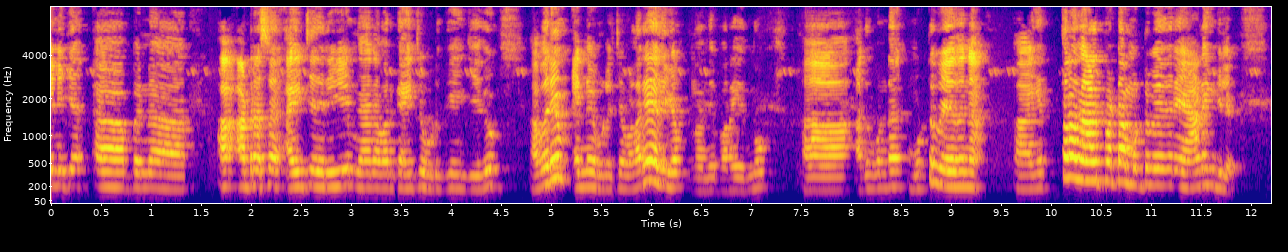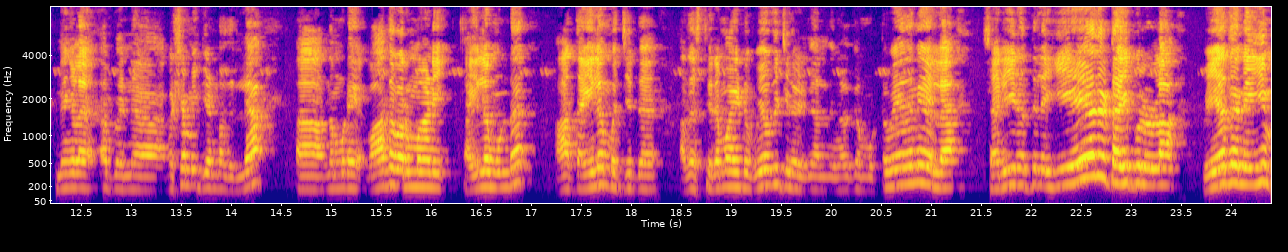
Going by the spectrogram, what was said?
എനിക്ക് പിന്നെ അഡ്രസ്സ് അയച്ചു തരികയും ഞാൻ അവർക്ക് അയച്ചു കൊടുക്കുകയും ചെയ്തു. അവരും എന്നെ വിളിച്ച് വളരെയധികം നന്ദി പറയുന്നു. അതുകൊണ്ട് മുട്ടുവേദന എത്ര നാൾപ്പെട്ട മുട്ടുവേദനയാണെങ്കിലും നിങ്ങൾ പിന്നെ വിഷമിക്കേണ്ടതില്ല. നമ്മുടെ വാദവർമാണി തൈലമുണ്ട്. ആ തൈലം വെച്ചിട്ട് അത് സ്ഥിരമായിട്ട് ഉപയോഗിച്ച് കഴിഞ്ഞാൽ നിങ്ങൾക്ക് മുട്ടുവേദനയല്ല ശരീരത്തിലെ ഏത് ടൈപ്പിലുള്ള വേദനയും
